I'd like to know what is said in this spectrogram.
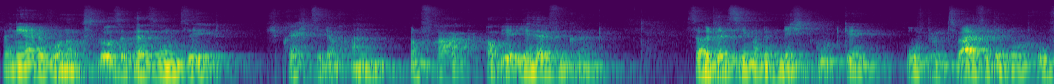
Wenn ihr eine wohnungslose Person seht, sprecht sie doch an und fragt, ob ihr ihr helfen könnt. Sollte es jemandem nicht gut gehen, ruft im Zweifel den Notruf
